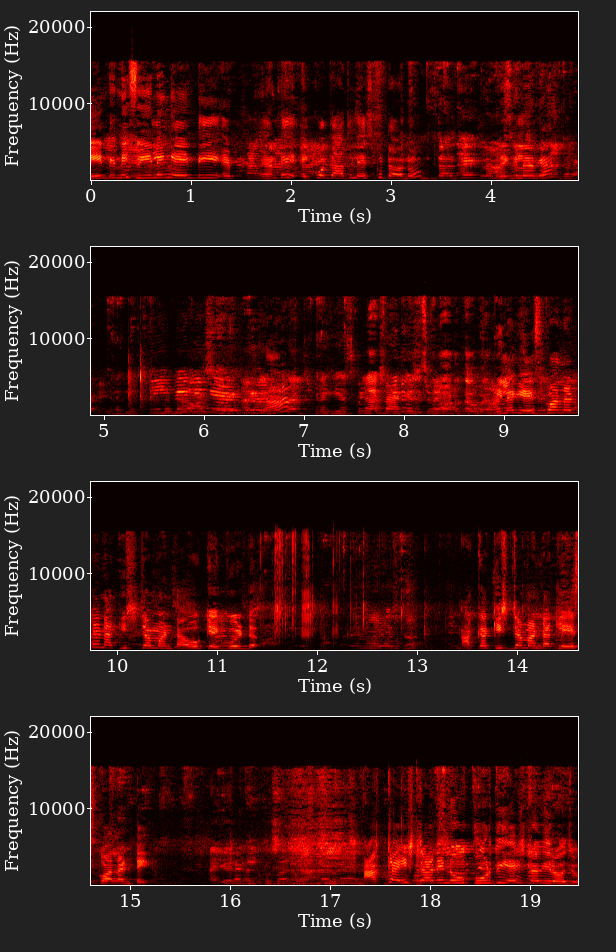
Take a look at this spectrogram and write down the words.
ఏంటి నీ ఫీలింగ్ ఏంటి? అంటే ఎక్కువ గాజులు వేసుకుంటావు రెగ్యులర్గా ఇలా వేసుకోవాలంటే నాకు ఇష్టం అంట. ఓకే గుడ్ అక్కకి ఇష్టం అంట అట్లా వేసుకోవాలంటే. అక్క ఇష్టాన్ని నువ్వు పూర్తి చేసినావు ఈరోజు.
